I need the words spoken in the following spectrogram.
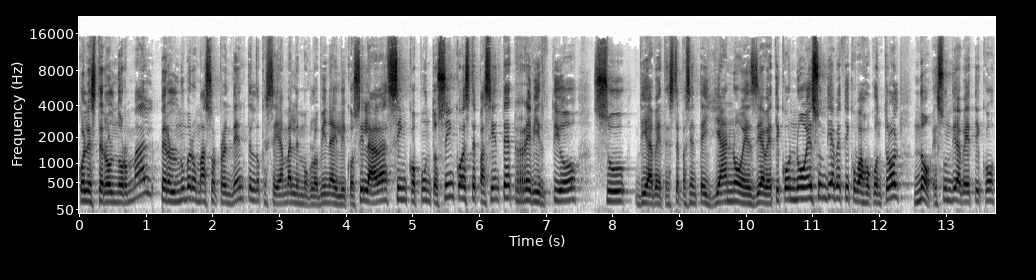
colesterol normal, pero el número más sorprendente es lo que se llama la hemoglobina glicosilada, 5.5. Este paciente revirtió su diabetes. Este paciente ya no es diabético, no es un diabético bajo control, no, es un diabético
